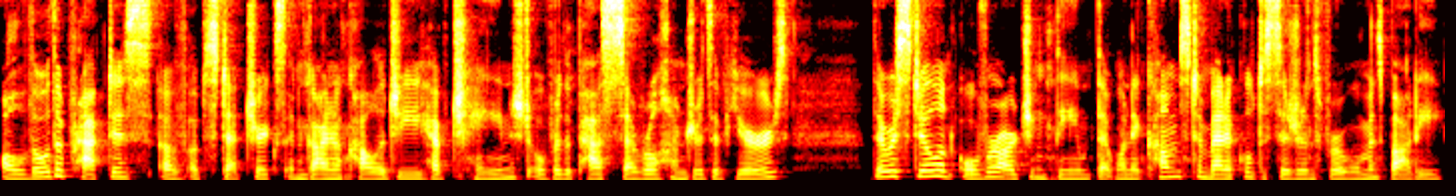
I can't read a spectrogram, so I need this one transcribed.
Although the practice of obstetrics and gynecology have changed over the past several hundreds of years, there is still an overarching theme that when it comes to medical decisions for a woman's body,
